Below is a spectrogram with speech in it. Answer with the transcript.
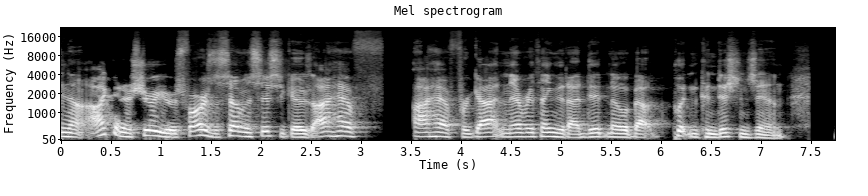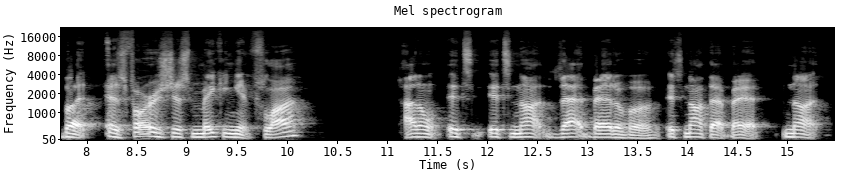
Now, I can assure you, as far as the 760 goes, I have I have forgotten everything that I did know about putting conditions in. But as far as just making it fly, I don't. It's it's not that bad of a. It's not that bad. Not.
